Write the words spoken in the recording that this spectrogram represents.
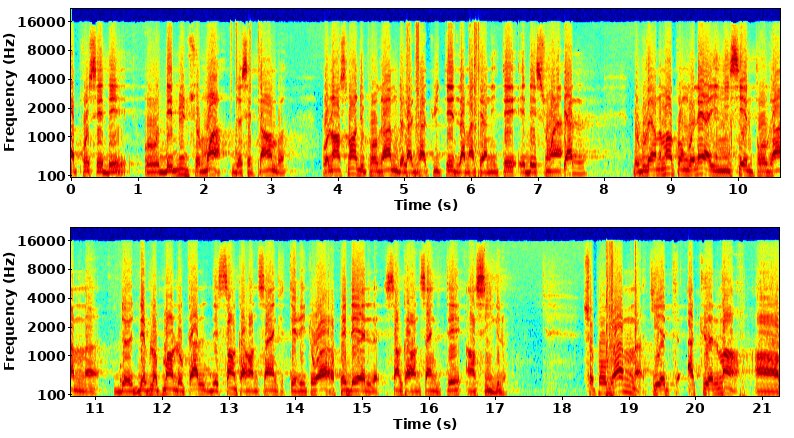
a procédé au début de ce mois de septembre au lancement du programme de la gratuité de la maternité et des soins. Le gouvernement congolais a initié le programme de développement local des 145 territoires, PDL 145T en sigle. Ce programme, qui est actuellement en,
